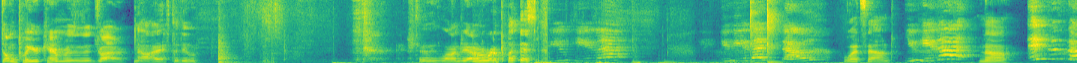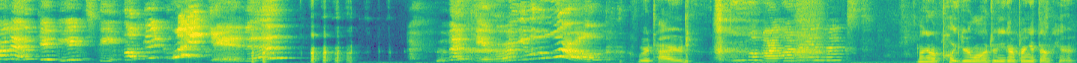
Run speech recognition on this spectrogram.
Don't put your cameras in the dryer. No, I have to do, I have to do laundry. I don't know where to put this. Do you hear that? You hear that sound? What sound? You hear that? No. It's the sound of MKBHD fucking quaking! the best camera review in the world! We're tired. You put my laundry in next? I'm not gonna put your laundry. You gotta bring it down here.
